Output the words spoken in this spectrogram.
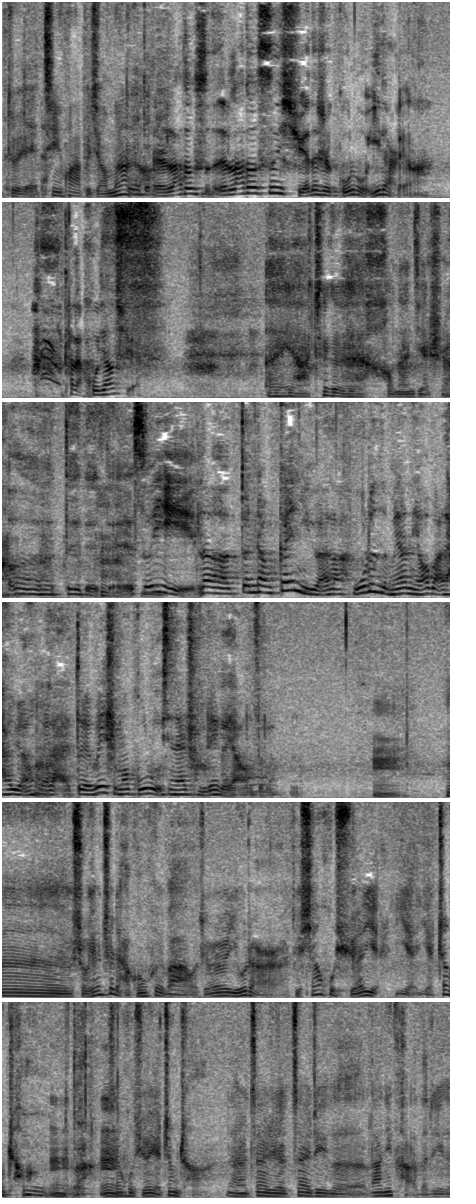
的，对？进化比较慢啊。对对呃，拉多斯拉多斯学的是古鲁一点零啊，他俩互相学。哎呀，这个好难解释啊。呃，对对对，所以那断账该你圆了，无论怎么样，你要把它圆回来。对，为什么古鲁现在成这个样子了？嗯嗯，首先这俩工会吧，我觉得有点儿就相互学也也也正常，嗯对吧？相互学也正常。但是在这在这个拉尼卡的这个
